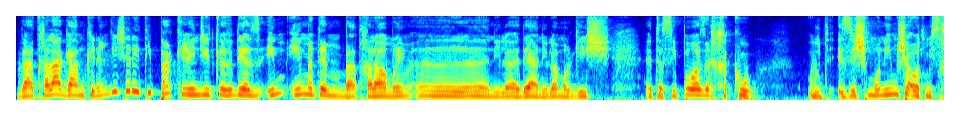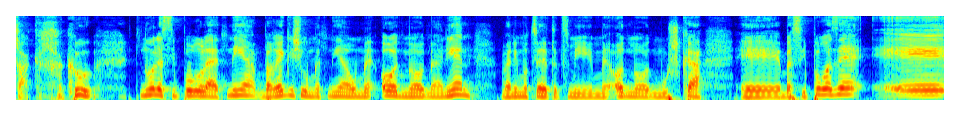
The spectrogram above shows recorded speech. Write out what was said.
וההתחלה גם כן הרגישה לי טיפה קרינג'ית כזאת, אז אם, אם אתם בהתחלה אומרים, אה, אני לא יודע, אני לא מרגיש את הסיפור הזה, חכו. איזה 80 שעות משחק, חכו, תנו לסיפור להתניע, ברגע שהוא מתניע הוא מאוד מאוד מעניין, ואני מוצא את עצמי מאוד מאוד מושקע אה, בסיפור הזה. אה,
